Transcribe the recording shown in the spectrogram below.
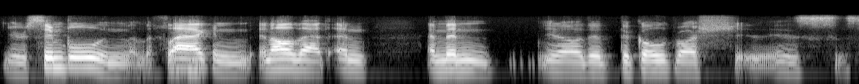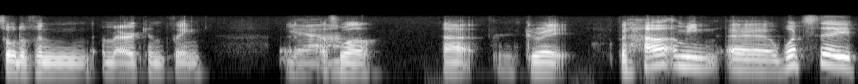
your symbol and, and the flag and, and all that, and and then you know the the gold rush is sort of an American thing yeah. as well. Uh, great. But how? I mean, uh, what's a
